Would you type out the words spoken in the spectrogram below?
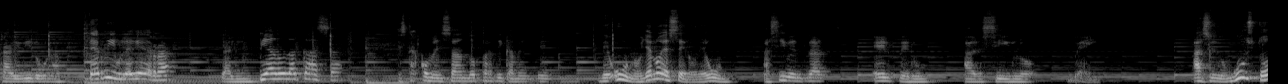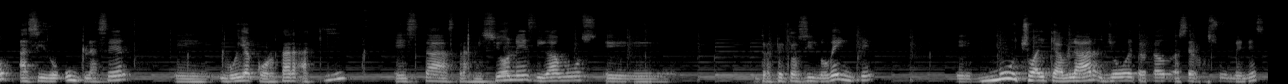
que ha vivido una terrible guerra, que ha limpiado la casa, que está comenzando prácticamente de uno, ya no de cero, de uno. Así entrar el Perú al siglo XX. Ha sido un gusto, ha sido un placer eh, y voy a cortar aquí estas transmisiones, digamos, eh, respecto al siglo XX. Eh, mucho hay que hablar, yo he tratado de hacer resúmenes,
